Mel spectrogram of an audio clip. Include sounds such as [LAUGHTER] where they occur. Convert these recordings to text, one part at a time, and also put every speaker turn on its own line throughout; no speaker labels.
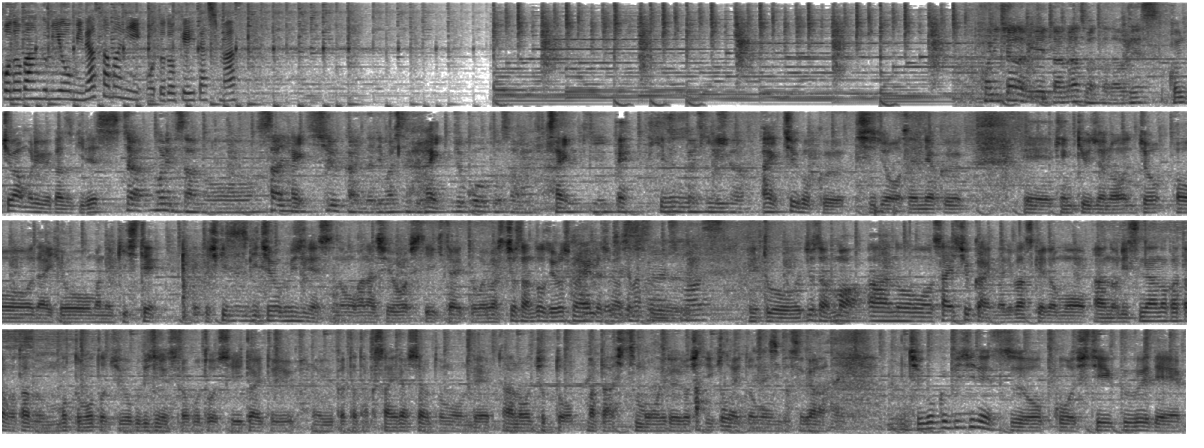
この番組を皆様にお届けいたします。
こんにちはナビゲーターの東忠夫です。
こんにちは森部和樹です。
じゃあ森部さんあの最終回になりましたけど、
はい
助行頭さんは引き続き、
え引き続きはい中国市場戦略、えー研究所のジョ代表をお招きして、えっと引き続き中国ビジネスのお話をしていきたいと思います。ジョさんどうぞよろしくお願いいたします。
お願いします
えっと、ジョさん、まあ、あの最終回になりますけどもあのリスナーの方も多分もっともっと中国ビジネスのことを知りたいというあのいう方たくさんいらっしゃると思うんであのちょっとまた質問をいろいろしていきたいと思うんですが、中国ビジネスをこうしていく上で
